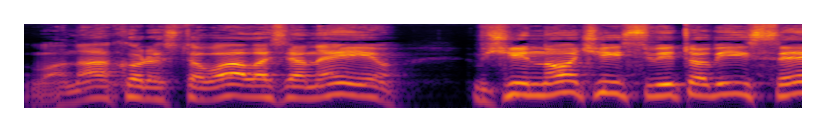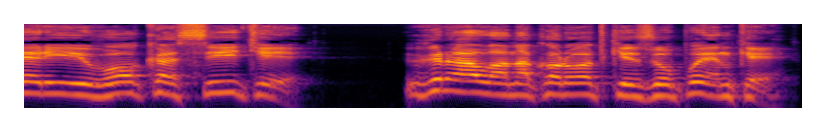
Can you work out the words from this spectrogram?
Вона користувалася нею в жіночій світовій серії Вока Сіті, грала на короткі зупинки.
